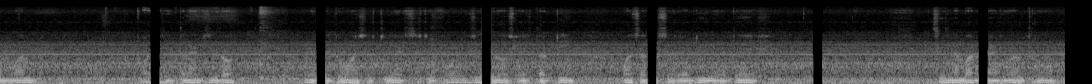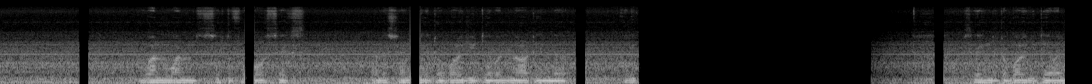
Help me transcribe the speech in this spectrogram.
811 was it 30 22 168 64 0 slash 13 was success at the seal number 91 through 1164 selling the table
